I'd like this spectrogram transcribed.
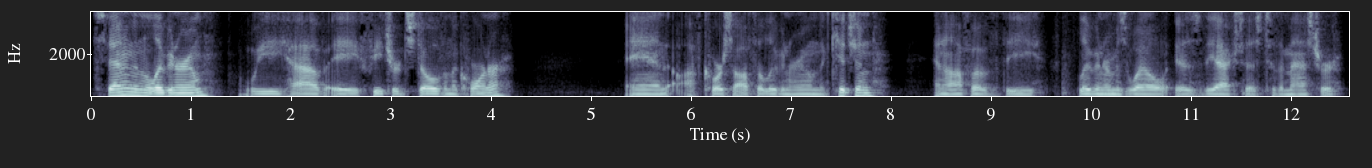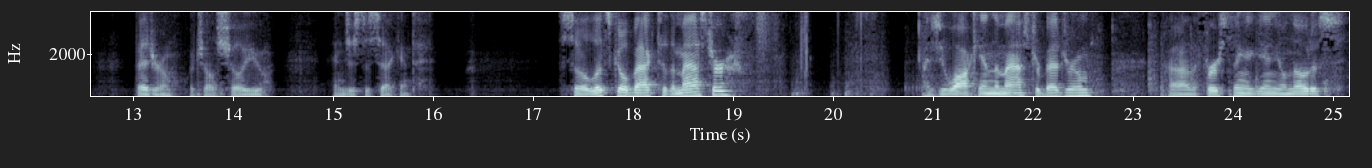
Standing in the living room, we have a featured stove in the corner. And of course, off the living room, the kitchen, and off of the living room as well is the access to the master bedroom, which I'll show you in just a second. So let's go back to the master. As you walk in the master bedroom, uh, the first thing again you'll notice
